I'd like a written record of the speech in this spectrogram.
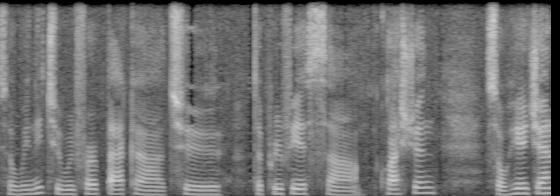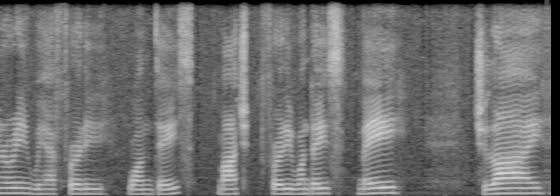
so we need to refer back uh, to the previous uh, question. So here January we have 31 days, March 31 days, May, July,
